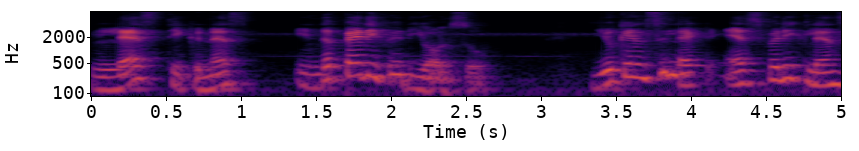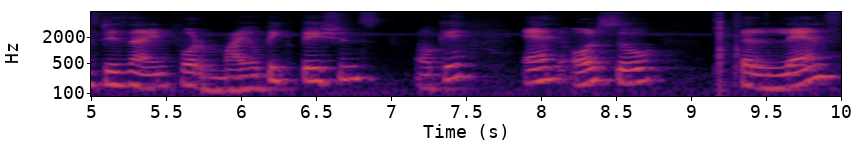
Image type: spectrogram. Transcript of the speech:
less thickness in the periphery also. You can select aspheric lens design for myopic patients okay? And also the lens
